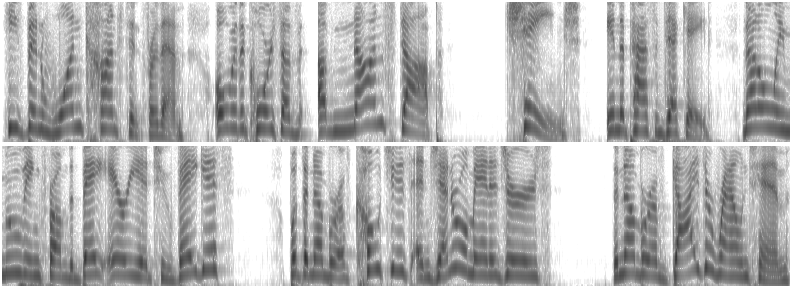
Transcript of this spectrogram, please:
He's been one constant for them over the course of, of nonstop change in the past decade. Not only moving from the Bay Area to Vegas, but the number of coaches and general managers, the number of guys around him.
